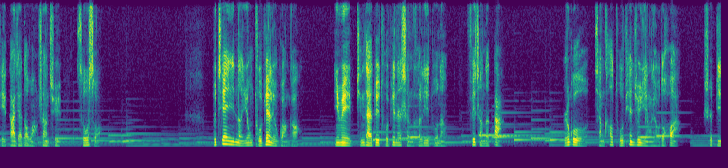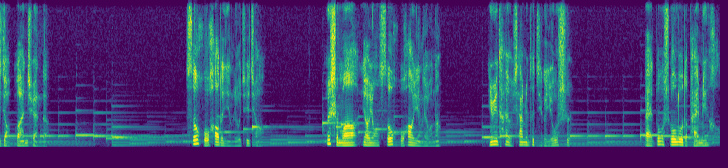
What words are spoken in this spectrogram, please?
给大家到网上去搜索。不建议呢用图片留广告，因为平台对图片的审核力度呢非常的大，如果想靠图片去引流的话是比较不安全的。搜狐号的引流技巧。为什么要用搜狐号引流呢？因为它有下面这几个优势：百度收录的排名好，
